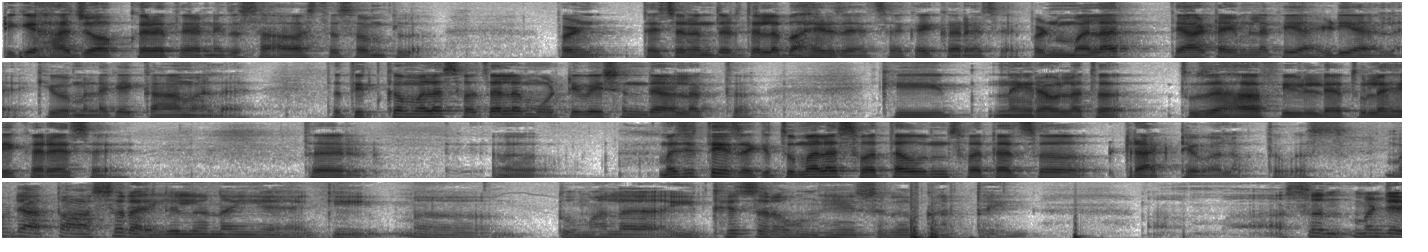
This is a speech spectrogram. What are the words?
ठीक आहे हा जॉब करत आहे आणि तर सहा वाजता संपलं. पण त्याच्यानंतर त्याला बाहेर जायचं आहे काही करायचं आहे. पण मला त्या टाईमला काही आयडिया आला आहे किंवा मला काही काम आलं आहे तर तितकं मला स्वतःला मोटिवेशन द्यावं लागतं की नाही राहुल तर तुझा हा फील्ड आहे तुला हे करायचं आहे. तर म्हणजे तेच आहे की तुम्हाला स्वतःहून स्वतःचं ट्रॅक ठेवावं लागतं बस. म्हणजे आता असं राहिलेलं नाही आहे की तुम्हाला इथेच राहून हे सगळं करता येईल. असं म्हणजे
